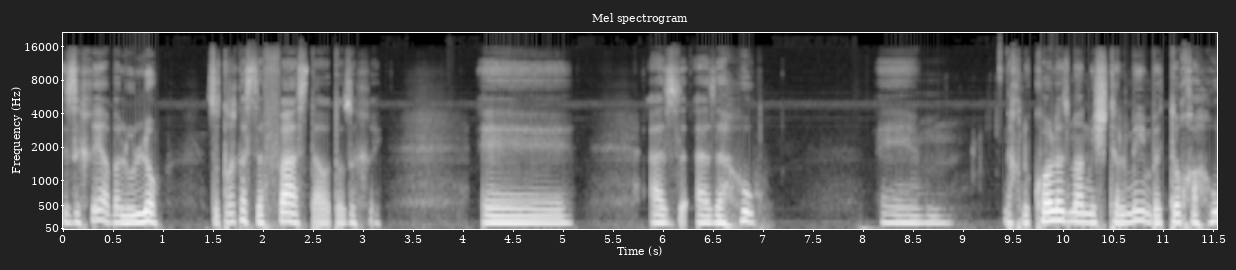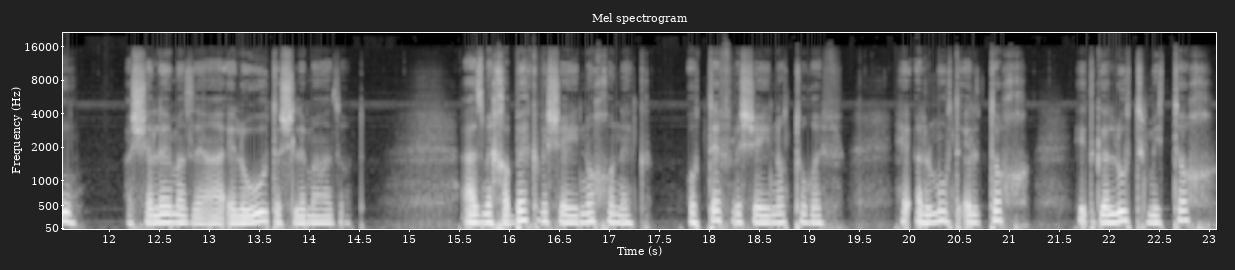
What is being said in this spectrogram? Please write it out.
זכרי, אבל הוא לא. זאת רק השפה עשתה אותו זכרי. אה, אז, אז ההוא. אה, אנחנו כל הזמן משתלמים בתוך ההוא, השלם הזה, האלוהות השלמה הזאת. אז מחבק ושאינו חונק, עוטף ושאינו טורף, היעלמות אל תוך, התגלות מתוך,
